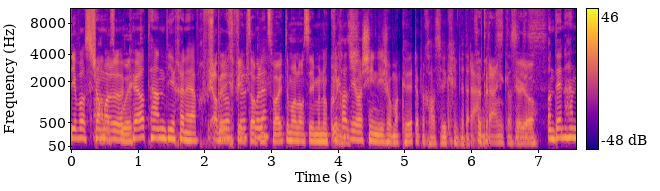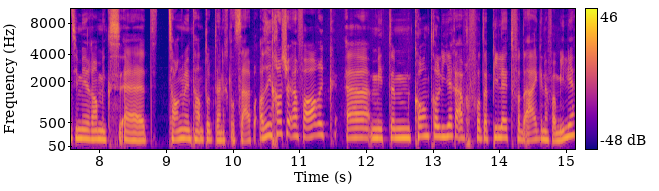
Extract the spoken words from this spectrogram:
die, die es schon Alles mal gut. gehört haben, die können einfach Aber spüren, ich finde es auch beim zweiten Mal hören immer noch Ich habe sie cringe. wahrscheinlich schon mal gehört, aber ich habe es wirklich verdrängt. Verdrängt, ja, ja. Und dann haben sie mir amix, äh, die Zange in die Hand gedrückt, eigentlich das selber. Also ich habe schon Erfahrung äh, mit dem Kontrollieren einfach von der Billett von der eigenen Familie.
